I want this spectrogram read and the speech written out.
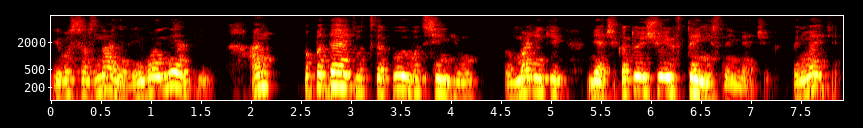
его сознания, его энергии. Он попадает вот в такую вот семью, в маленький мячик, а то еще и в теннисный мячик. Понимаете?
